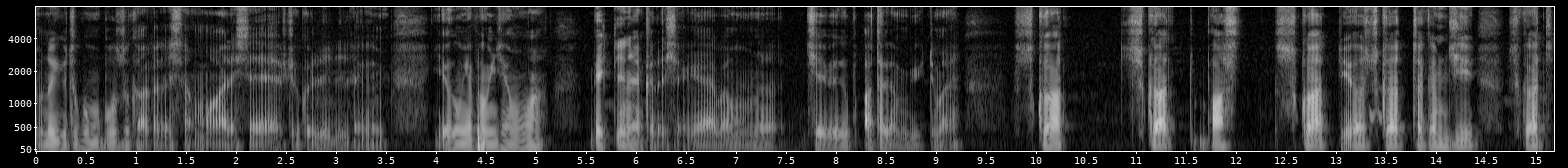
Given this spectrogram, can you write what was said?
Burada YouTube'um bozuk arkadaşlar maalesef. Çok özür dilerim. Yorum yapamayacağım ama bekleyin arkadaşlar ya. Ben bunu çevirip atarım büyük ihtimal. Squat Squat bas Squat diyor. Squat takımcı Squat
